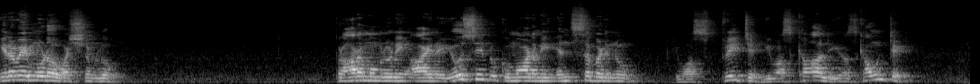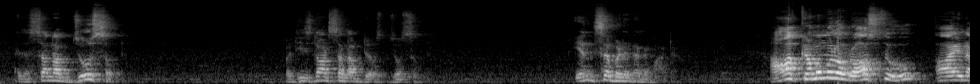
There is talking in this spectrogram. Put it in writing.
ఇరవై మూడవ వచనంలో. ప్రారంభంలోని ఆయన యోసేపు కుమారుని ఎంచబడిను. He was treated he was call he was counted as a son of Joseph but is not son of Joseph ఎంచబడిన అన్నమాట ఆ క్రమంలో వ్రాస్తూ ఆయన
